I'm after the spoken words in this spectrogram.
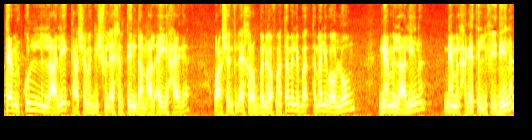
تعمل كل اللي عليك عشان ما تجيش في الآخر تندم على أي حاجة وعشان في الآخر ربنا يقف تملي تملي بقول لهم نعمل اللي علينا نعمل الحاجات اللي في إيدينا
